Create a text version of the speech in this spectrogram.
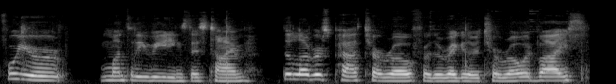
for your monthly readings this time, the Lover's Path Tarot for the regular tarot advice.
